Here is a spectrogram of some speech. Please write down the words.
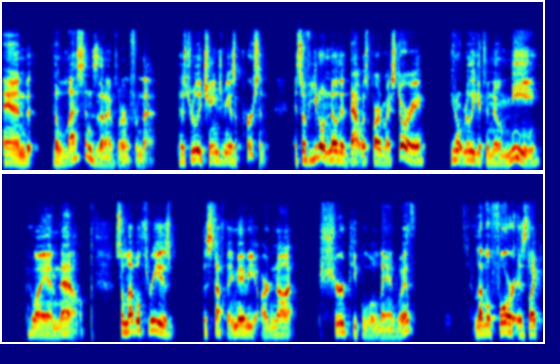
And the lessons that I've learned from that has really changed me as a person. And so if you don't know that that was part of my story, you don't really get to know me, who I am now. So level three is the stuff that maybe are not sure people will land with. Level four is like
